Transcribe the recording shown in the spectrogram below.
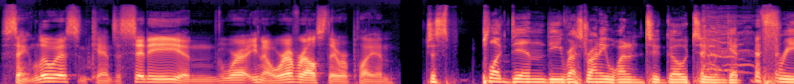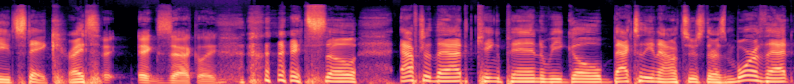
St. Louis and Kansas City and where you know wherever else they were playing. Just plugged in the restaurant he wanted to go to and get free steak, right? Exactly. Right, so after that kingpin we go back to the announcers there's more of that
